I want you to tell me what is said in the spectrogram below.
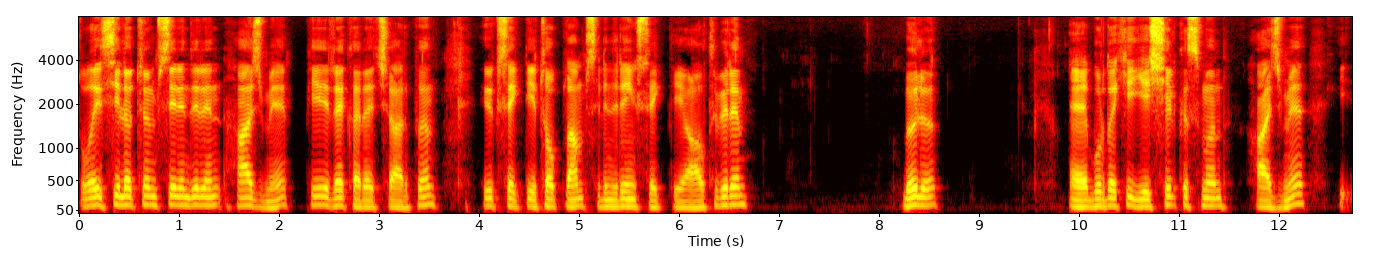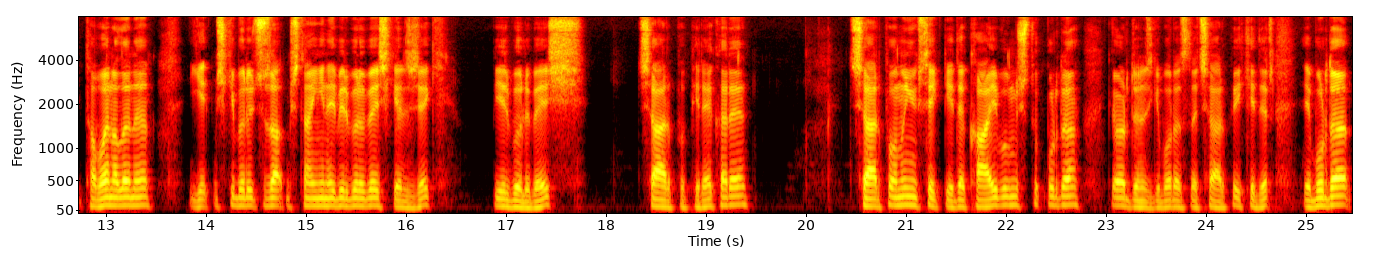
Dolayısıyla tüm silindirin hacmi pi r kare çarpı yüksekliği toplam silindirin yüksekliği 6 birim bölü e, buradaki yeşil kısmın hacmi taban alanı 72 bölü 360'tan yine 1 bölü 5 gelecek. 1 bölü 5 çarpı pire kare çarpı onun yüksekliği de k'yı bulmuştuk burada. Gördüğünüz gibi orası da çarpı 2'dir. E burada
